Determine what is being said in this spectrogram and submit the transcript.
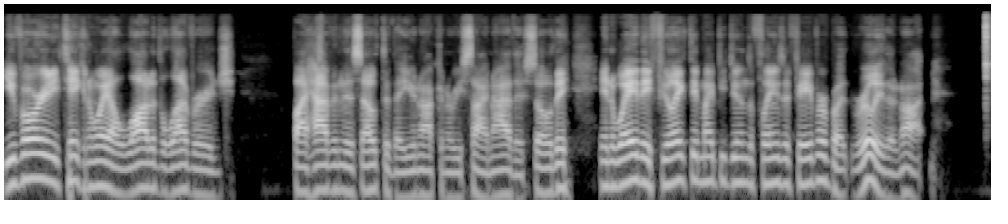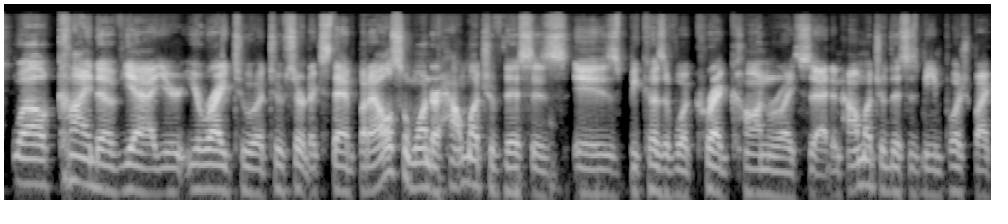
you've already taken away a lot of the leverage by having this out there that you're not going to resign either. So they, in a way, they feel like they might be doing the Flames a favor, but really they're not. Well, kind of, yeah. You're you're right to a to a certain extent, but I also wonder how much of this is is because of what Craig Conroy said, and how much of this is being pushed by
